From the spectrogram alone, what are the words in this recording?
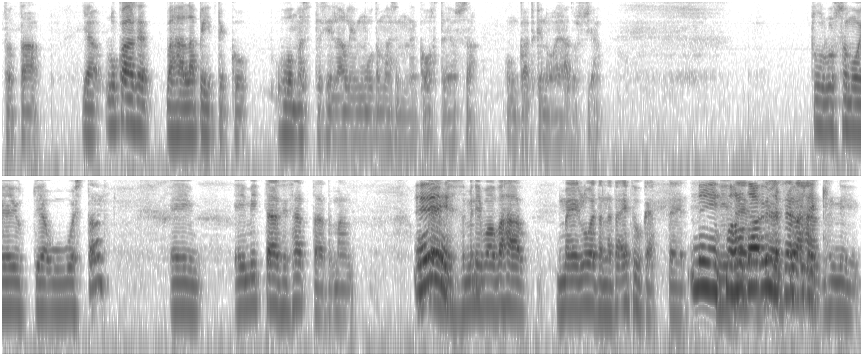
Tota, ja lukaa se vähän läpi, kun huomasi, että siellä oli muutama semmoinen kohta, jossa on katkenut ajatus ja tullut samoja juttuja uudestaan. Ei, ei mitään siis hätää tämän Ei. lukemisessa. Meni vaan vähän, me ei lueta näitä etukäteen. Niin, me halutaan yllättyä vähän, itekin. niin,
